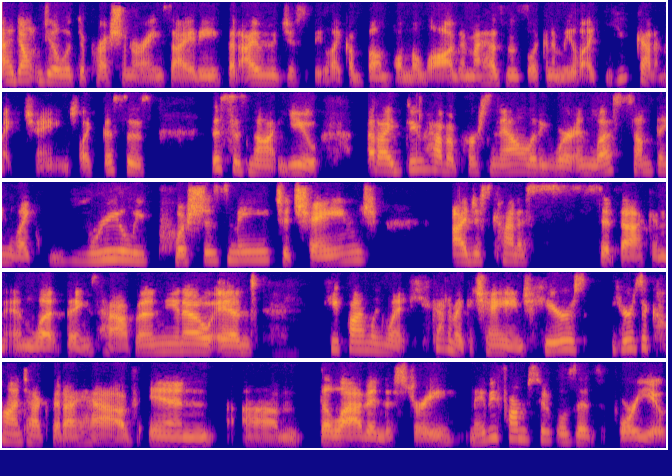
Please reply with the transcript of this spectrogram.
I don't deal with depression or anxiety, but I would just be like a bump on the log. And my husband's looking at me like, you've got to make a change. Like this is this is not you. But I do have a personality where unless something like really pushes me to change, I just kind of sit back and, and let things happen, you know, and he finally went you got to make a change. Here's here's a contact that i have in um, the lab industry maybe pharmaceuticals is for you.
